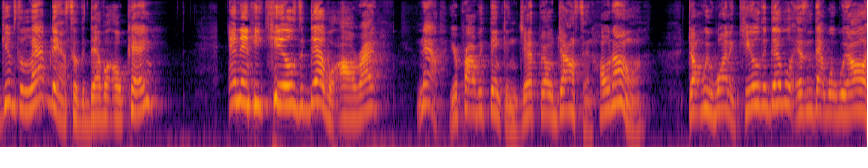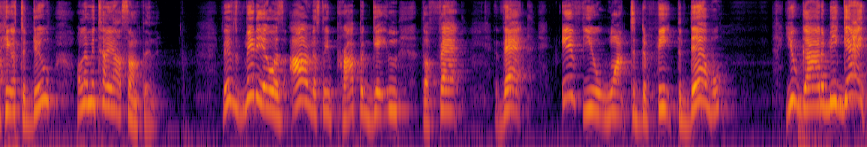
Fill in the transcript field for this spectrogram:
Gives a lap dance to the devil. Okay? And then he kills the devil. All right? Now, you're probably thinking, Jethro Johnson, hold on. Don't we want to kill the devil? Isn't that what we're all here to do? Well, let me tell y'all something. This video is obviously propagating the fact that if you want to defeat the devil, you gotta be gay.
